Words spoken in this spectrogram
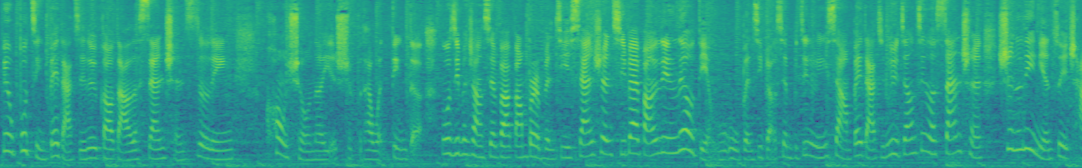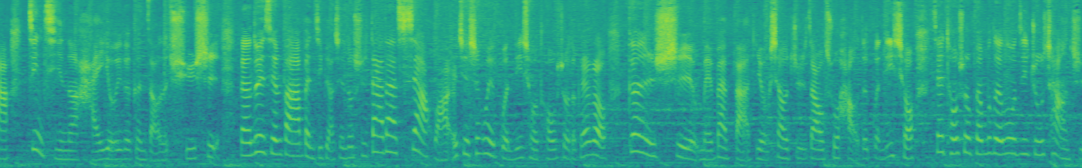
并不仅被打击率高达了三成四零。控球呢也是不太稳定的。洛基本场先发冈贝尔，本季三胜七败，防御率六点五五，本季表现不尽理想，被打击率将近了三成，是历年最差。近期呢还有一个更早的趋势。两队先发本季表现都是大大下滑，而且身为滚地球投手的 g a r o 更是没办法有效制造出好的滚地球，在投手分布的洛基主场只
